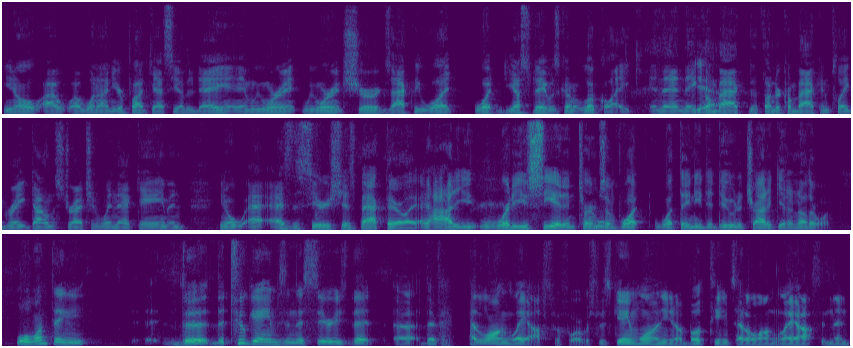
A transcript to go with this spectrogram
you know, I, I, went on your podcast the other day, and we weren't we weren't sure exactly what what yesterday was going to look like, and then they yeah. come back, the Thunder come back and play great down the stretch and win that game, and you know, as the series shifts back there, like how do you where do you see it in terms of what what they need to do to try to get another one? Well, one thing, the the two games in this series that uh, they've had long layoffs before, which was game one, you know, both teams had a long layoff, and then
